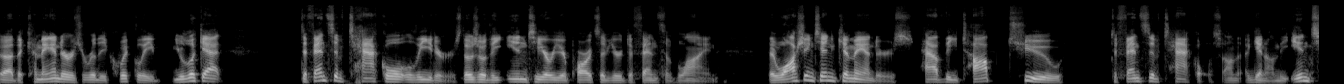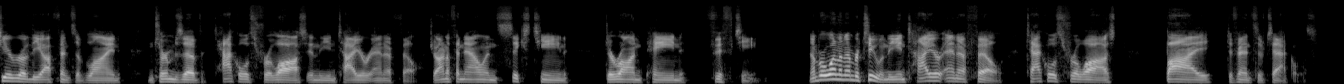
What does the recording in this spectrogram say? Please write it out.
uh, the Commanders really quickly. You look at defensive tackle leaders; those are the interior parts of your defensive line. The Washington Commanders have the top two defensive tackles on again on the interior of the offensive line in terms of tackles for loss in the entire NFL. Jonathan Allen 16, Daron Payne 15. Number 1 and number 2 in the entire NFL tackles for loss by defensive tackles.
